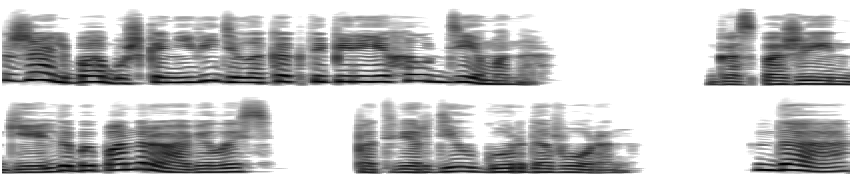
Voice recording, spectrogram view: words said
«Жаль, бабушка не видела, как ты переехал демона». «Госпоже Ингельда бы понравилось», — подтвердил гордо ворон. «Да»,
